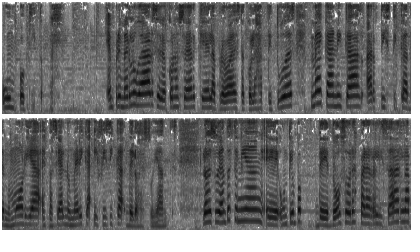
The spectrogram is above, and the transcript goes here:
un poquito. En primer lugar, se dio a conocer que la prueba destacó las aptitudes mecánicas, artísticas, de memoria, espacial, numérica y física de los estudiantes. Los estudiantes tenían eh, un tiempo de dos horas para realizarla,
